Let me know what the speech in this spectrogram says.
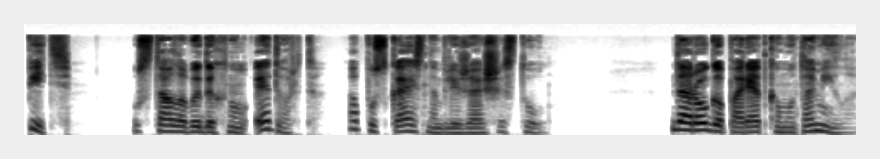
«Пить», — устало выдохнул Эдвард, опускаясь на ближайший стул. Дорога порядком утомила,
